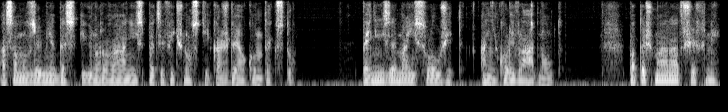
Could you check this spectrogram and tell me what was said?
a samozřejmě bez ignorování specifičnosti každého kontextu. Peníze mají sloužit a nikoli vládnout. Papež má rád všechny,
